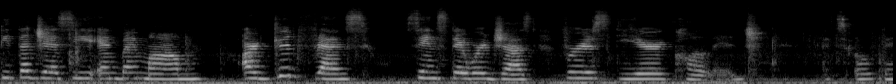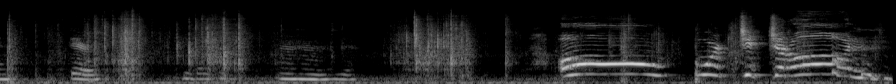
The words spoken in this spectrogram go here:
Tita Jessie and my mom are good friends since they were just first year college. Let's open. There. Mm-hmm. Yeah. Oh, pork chicharron.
